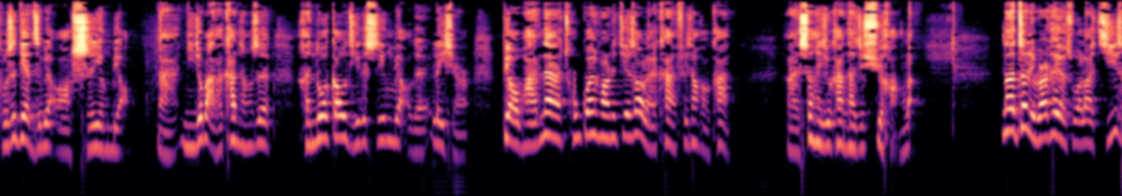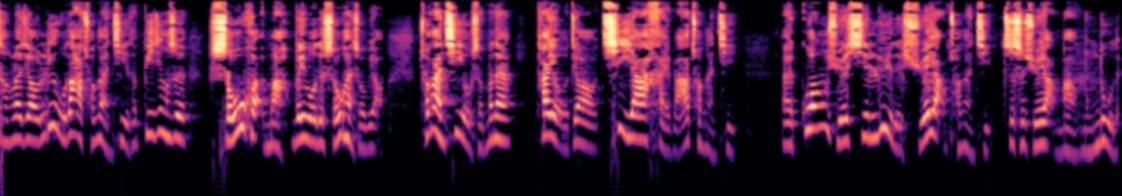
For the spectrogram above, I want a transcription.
不是电子表啊，石英表。啊，你就把它看成是很多高级的石英表的类型。表盘呢，从官方的介绍来看非常好看，啊，剩下就看它就续航了。那这里边他也说了，集成了叫六大传感器，它毕竟是首款嘛，vivo 的首款手表，传感器有什么呢？它有叫气压海拔传感器，呃，光学心率的血氧传感器，支持血氧啊浓度的，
